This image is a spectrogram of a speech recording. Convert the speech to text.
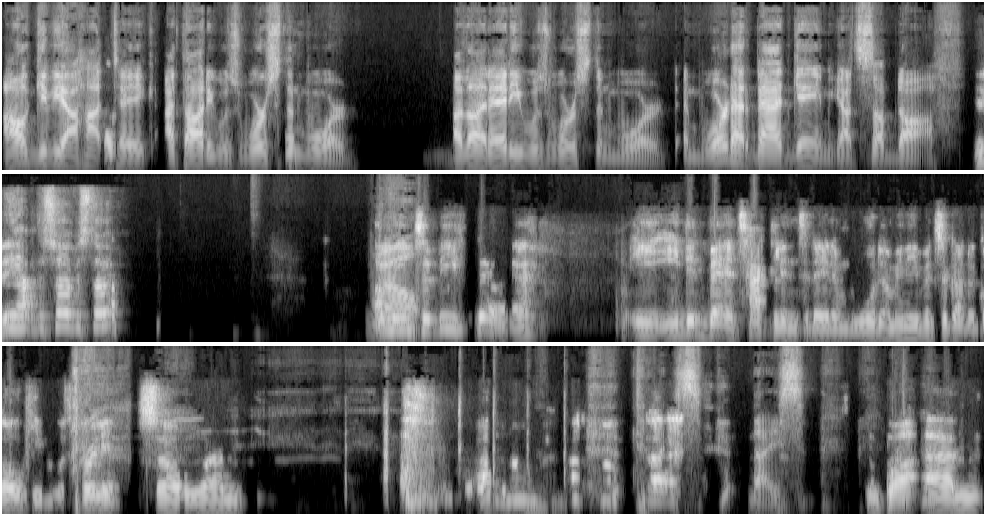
I'll give you a hot take. I thought he was worse than Ward. I thought Eddie was worse than Ward. And Ward had a bad game. He got subbed off. Did he have the service though? I mean, to be fair, he, he did better tackling today than Ward. I mean, even took out the goalkeeper it was brilliant. So um, I don't know. I don't know. Uh, nice. nice. But um,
